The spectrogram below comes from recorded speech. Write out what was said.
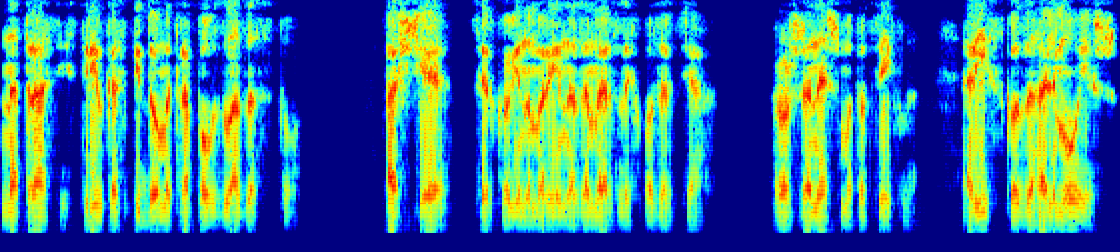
На трасі стрілка спідометра повзла за сто, а ще циркові номери на замерзлих озерцях. Розженеш мотоцикла, різко загальмуєш,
